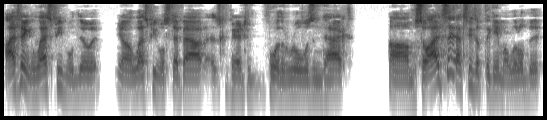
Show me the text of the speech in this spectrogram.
I think less people do it. You know, less people step out as compared to before the rule was intact. Um, so I'd say that speeds up the game a little bit.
